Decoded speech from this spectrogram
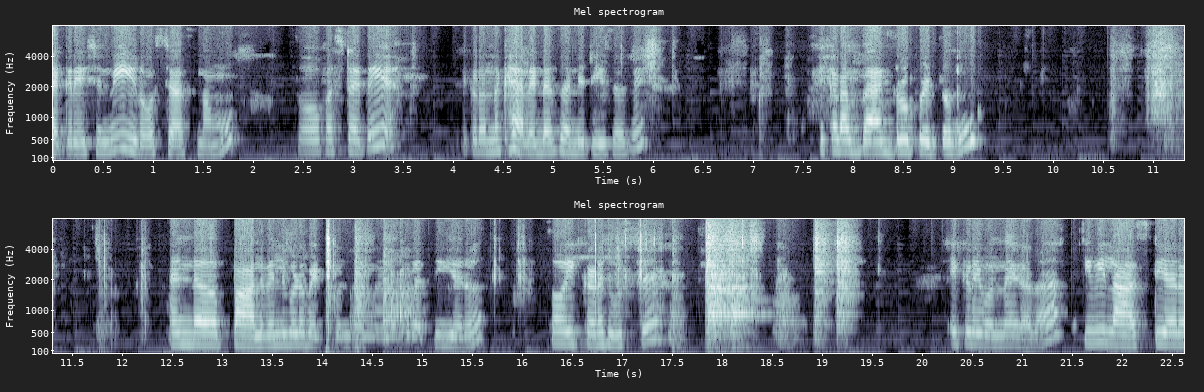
డెకరేషన్వి ఈరోజు చేస్తున్నాము. సో ఫస్ట్ అయితే ఇక్కడ ఉన్న క్యాలెండర్స్ అన్ని తీసేసి ఇక్కడ బ్యాక్ డ్రాప్ పెడతాము. అండ్ పాలవెల్లి కూడా పెట్టుకుంటాం మేము ప్రతి ఇయర్. సో ఇక్కడ చూస్తే ఇక్కడ ఇవి ఉన్నాయి కదా. ఇవి లాస్ట్ ఇయర్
